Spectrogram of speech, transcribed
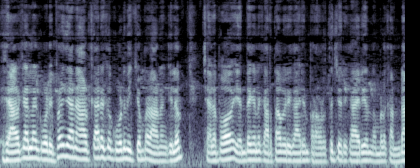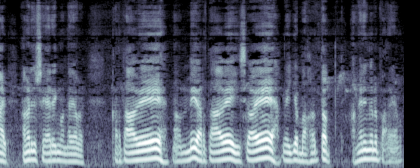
പക്ഷെ ആൾക്കാരെല്ലാം കൂടി ഇപ്പോഴും ഞാൻ ആൾക്കാരൊക്കെ കൂടി നിൽക്കുമ്പോഴാണെങ്കിലും ചിലപ്പോൾ എന്തെങ്കിലും കർത്താവ് ഒരു കാര്യം പ്രവർത്തിച്ച ഒരു കാര്യം നമ്മൾ കണ്ടാൽ അങ്ങനെ ഒരു ഷെയറിങ് ഉണ്ടായാൽ. കർത്താവേ നന്ദി കർത്താവേ ഈശോയെ അങ്ങേക്ക് മഹത്വം. അങ്ങനെ ഇങ്ങനെ പറയണം.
